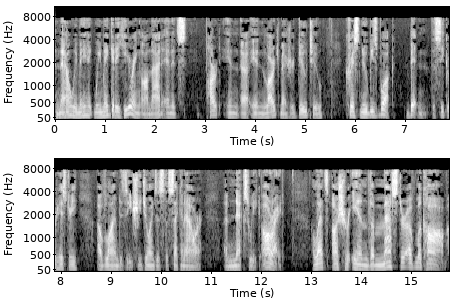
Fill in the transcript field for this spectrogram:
now we may, we may get a hearing on that and it's part in, uh, in large measure due to Kris Newby's book, Bitten, The Secret History of Lyme Disease. She joins us the second hour uh, next week. All right let's usher in the master of macabre.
